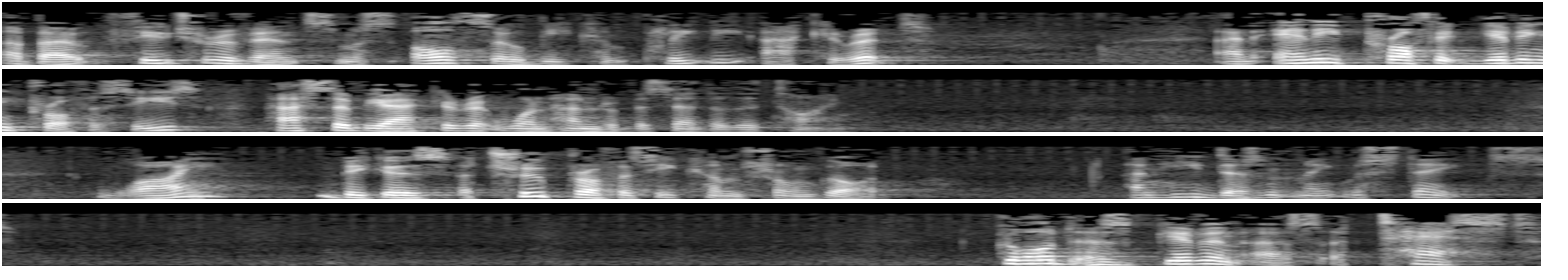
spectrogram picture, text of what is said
about future events must also be completely accurate, and any prophet giving prophecies has to be accurate 100% of the time. Why? Because a true prophecy comes from God and he doesn't make mistakes. God has given us a test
